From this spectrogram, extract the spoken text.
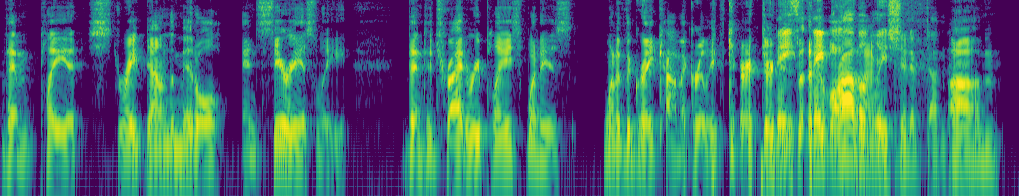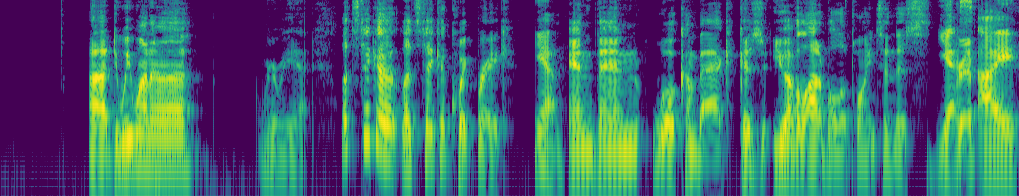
them play it straight down the middle and seriously than to try to replace what is one of the great comic relief characters. they they all time. probably should have done that. Um, uh, do we want to? Where are we at? Let's take a let's take a quick break, yeah. and then we'll come back because you have a lot of bullet points in this Yes, script. I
